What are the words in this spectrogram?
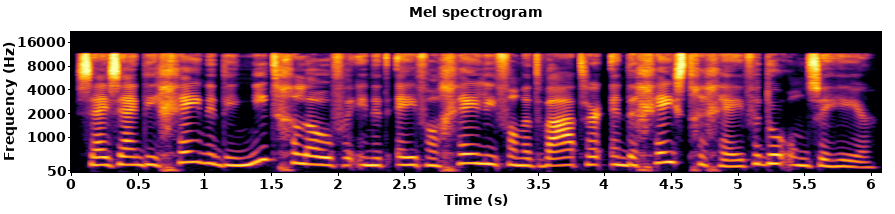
Zij zijn diegenen die niet geloven in het evangelie van het water en de geest gegeven door onze Heer.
